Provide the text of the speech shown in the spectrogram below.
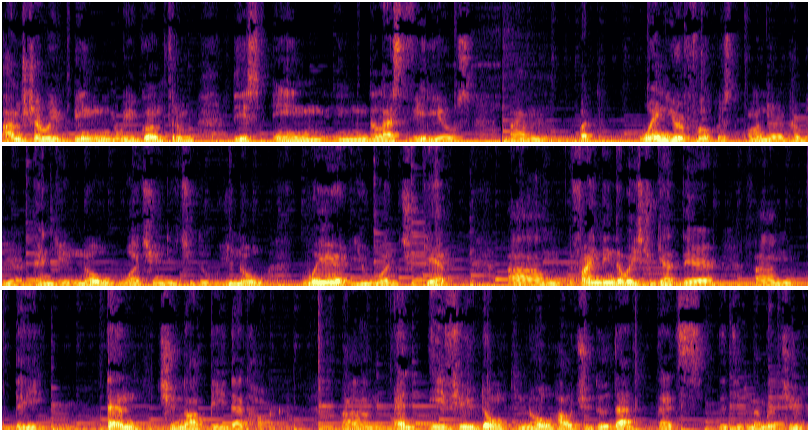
I'm sure we've been we've gone through this in in the last videos, um, but when you're focused on your career and you know what you need to do, you know where you want to get, um, finding the ways to get there, um, they tend to not be that hard. Um, and if you don't know how to do that, that's the tip number two.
